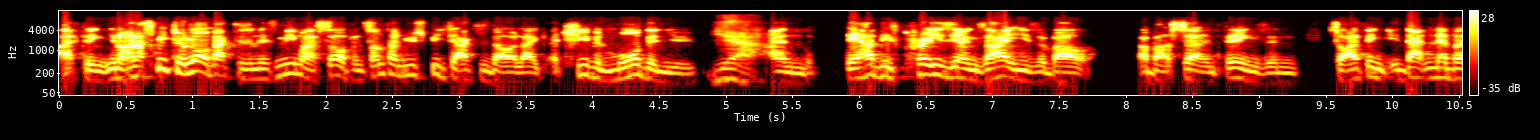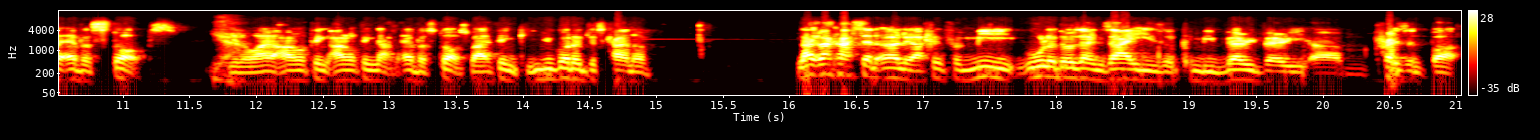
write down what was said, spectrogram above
i think you know and i speak to a lot of actors and it's me myself and sometimes you speak to actors that are like achieving more than you. Yeah, and they have these crazy anxieties about about certain things. And so i think that never ever stops. Yeah. you know I, I don't think i don't think that ever stops but i think you got to just kind of like like i said earlier i think for me all of those anxieties are, can be very very um present but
